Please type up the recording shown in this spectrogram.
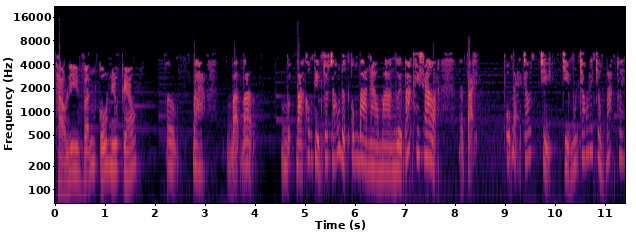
Thảo Ly vẫn cố níu kéo. Ừ, bà, bà, bà, bà không tìm cho cháu được ông bà nào mà người Bắc hay sao ạ? Tại bố mẹ cháu chỉ chỉ muốn cháu lấy chồng Bắc thôi.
